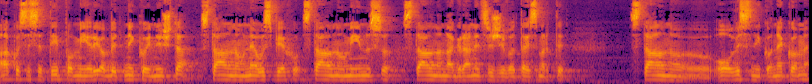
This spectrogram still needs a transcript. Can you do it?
ako si se ti pomirio biti niko i ništa Stalno u neuspjehu Stalno u minusu Stalno na granici života i smrti Stalno uh, ovisnik o nekome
